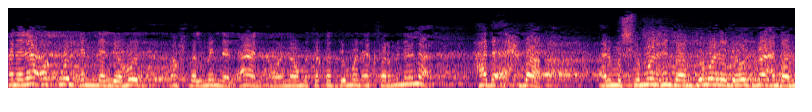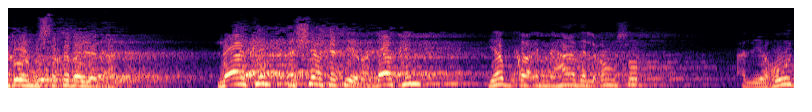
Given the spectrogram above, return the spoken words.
أنا لا أقول إن اليهود أفضل منا الآن أو أنهم متقدمون أكثر منا لا. هذا إحباط. المسلمون عندهم دول اليهود ما عندهم دول مستقرة إلى الآن. لكن أشياء كثيرة. لكن يبقى أن هذا العنصر اليهود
